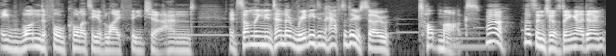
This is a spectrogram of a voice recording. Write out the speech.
a wonderful quality of life feature and it's something Nintendo really didn't have to do, so top marks. Oh, that's interesting. I don't,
